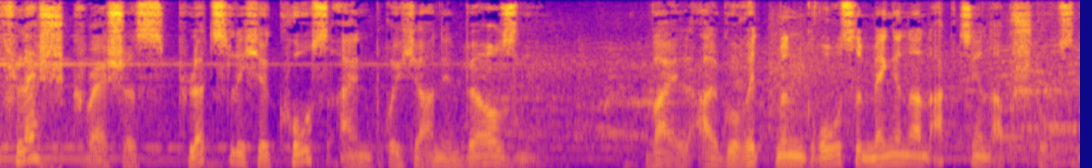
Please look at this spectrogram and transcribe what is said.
Flash Crashes, plötzliche Kurseinbrüche an den Börsen, weil Algorithmen große Mengen an Aktien abstoßen.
